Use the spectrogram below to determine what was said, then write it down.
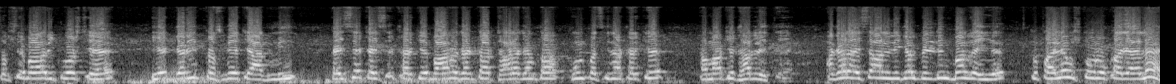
सबसे बड़ा रिक्वेस्ट है एक गरीब कस्बे के आदमी कैसे कैसे करके बारह घंटा, अठारह घंटा खून पसीना करके कमा के घर लेते हैं। अगर ऐसा अनलीगल बिल्डिंग बन रही है तो पहले उसको रोका जाए ना।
